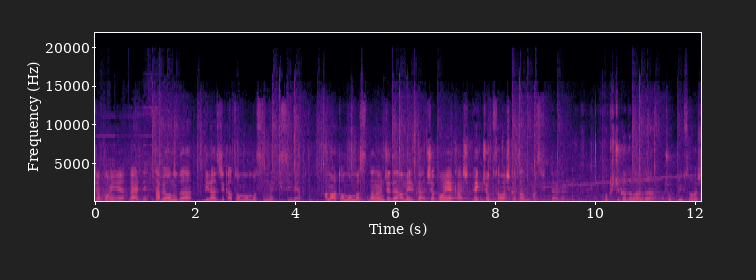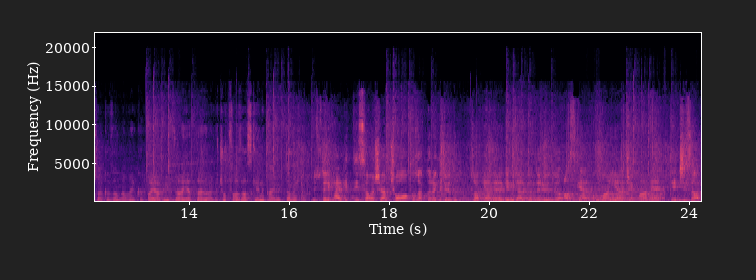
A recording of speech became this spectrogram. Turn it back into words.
Japonya'ya verdi. Tabi onu da birazcık atom bombasının etkisiyle yaptı. Ama atom bombasından önce de Amerika Japonya'ya karşı pek çok savaş kazandı Pasifiklerde. O küçük adalarda çok büyük savaşlar kazandı Amerika. Bayağı büyük zayiatlar verdi. Çok fazla askerini kaybetti Amerika. Üstelik her gittiği savaşa çok uzaklara gidiyordu. Uzak yerlere gemiler gönderiyordu. Asker, kumanya, cephane, teçhizat.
